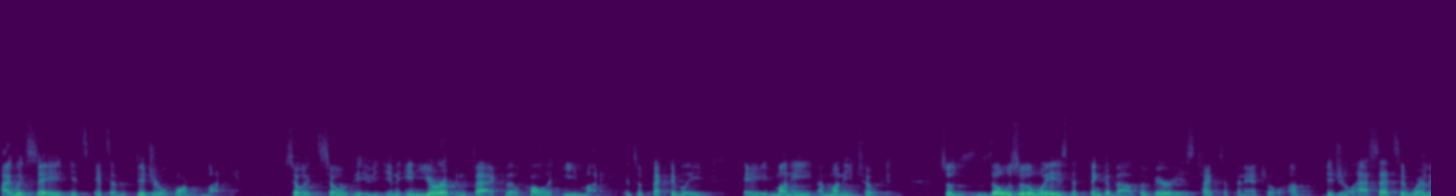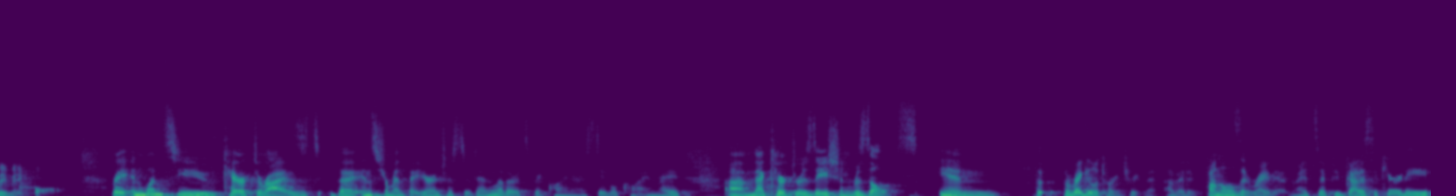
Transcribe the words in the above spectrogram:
I would say it's, it's a digital form of money. So, it's, so in, in Europe, in fact, they'll call it e-money. It's effectively a money, a money token. So those are the ways to think about the various types of financial, of digital assets and where they may fall. Right, and once you've characterized the instrument that you're interested in, whether it's Bitcoin or a stable coin, right, um, that characterization results in the, the, regulatory treatment of it. It funnels it right in, right? So if you've got a security,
